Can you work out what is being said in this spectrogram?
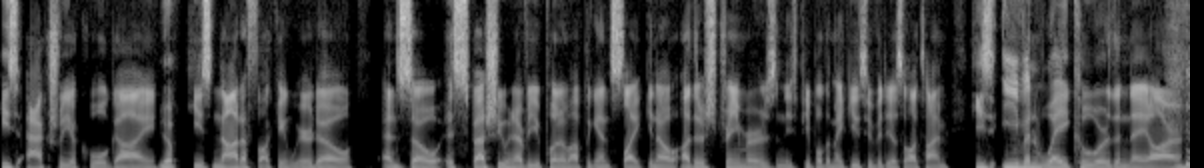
he's actually a cool guy. Yep. He's not a fucking weirdo. And so, especially whenever you put him up against like, you know, other streamers and these people that make YouTube videos all the time, he's even way cooler than they are.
